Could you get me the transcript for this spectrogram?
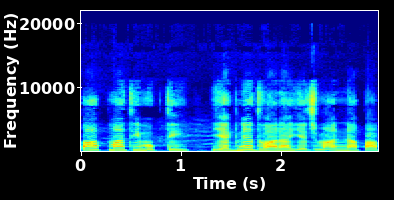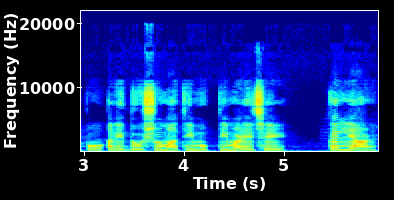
પાપમાંથી મુક્તિ. યજ્ઞ દ્વારા યજમાનના પાપો અને દોષોમાંથી મુક્તિ મળે છે. કલ્યાણ.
